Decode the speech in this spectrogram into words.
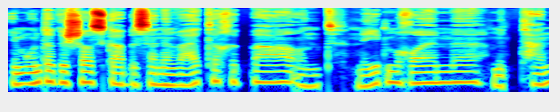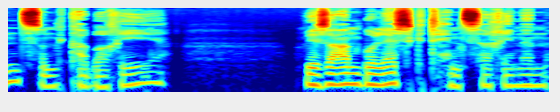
Im Untergeschoss gab es eine weitere Bar und Nebenräume mit Tanz und Kabarett. Wir sahen Burlesque-Tänzerinnen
